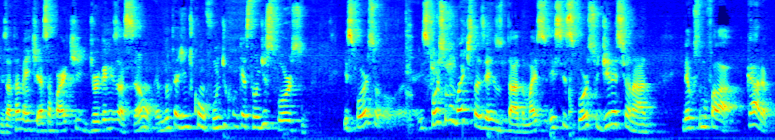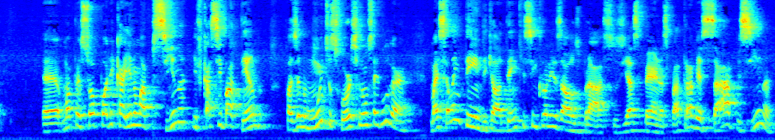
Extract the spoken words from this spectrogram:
Exatamente. Essa parte de organização, é, muita gente confunde com questão de esforço. Esforço, esforço não vai te trazer resultado, mas esse esforço direcionado. Eu costumo falar, cara, é, uma pessoa pode cair numa piscina e ficar se batendo, fazendo muito esforço e não sair do lugar. Mas se ela entende que ela tem que sincronizar os braços e as pernas para atravessar a piscina,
